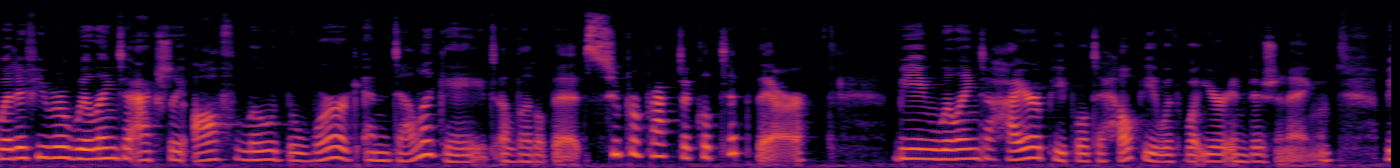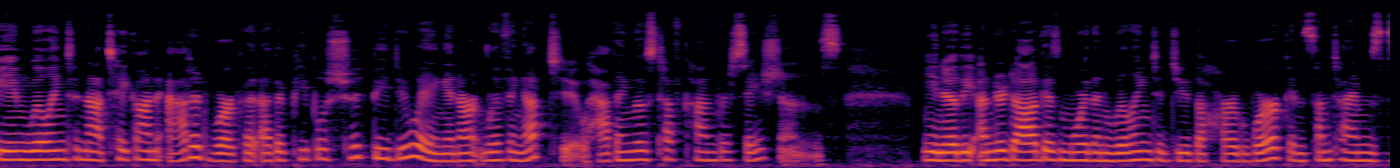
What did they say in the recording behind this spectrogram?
What if you were willing to actually offload the work and delegate a little bit? Super practical tip there. Being willing to hire people to help you with what you're envisioning. Being willing to not take on added work that other people should be doing and aren't living up to. Having those tough conversations you know, the underdog is more than willing to do the hard work and sometimes,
